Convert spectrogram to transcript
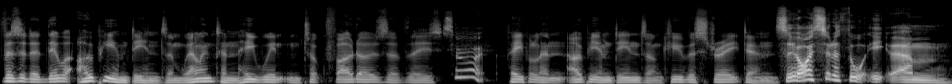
visited there were opium dens in Wellington he went and took photos of these right? people in opium dens on Cuba Street and So I sort of thought, um,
